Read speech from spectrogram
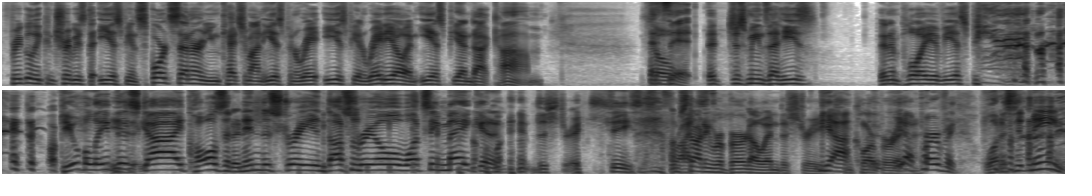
frequently contributes to ESPN Sports Center, and you can catch him on ESPN, ra- ESPN Radio and ESPN.com. That's So it. It just means that he's an employee of ESPN. Do you believe this guy calls it an industry, industrial? What's he making? Industries. Jesus Christ. I'm starting Roberto Industries yeah, Incorporated. Yeah, perfect. What does it mean?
